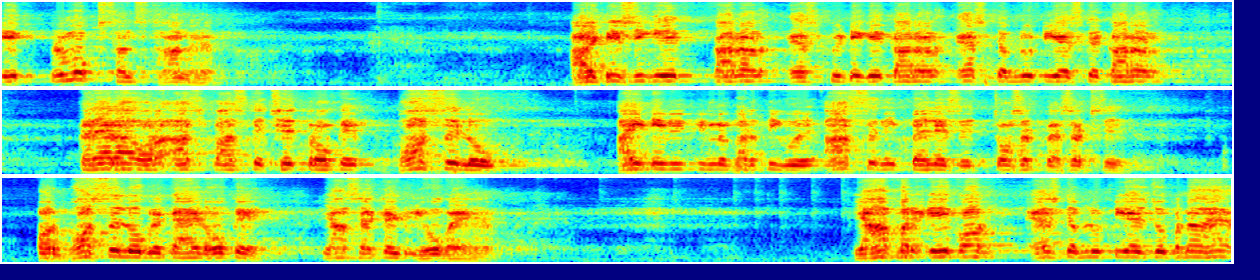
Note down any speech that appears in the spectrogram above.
एक प्रमुख संस्थान है। आरटीसी के कारण, एसपीटी के कारण, एसडब्ल्यूटीएस के कारण, करेरा और आसपास के क्षेत्रों के बहुत से लोग आईटीबीपी में भर्ती हुए, आज से नहीं, पहले से, चौसठ पैंसठ से। और बहुत से लोग रिटायर्ड होके यहाँ सेटल्ड भी हो गए हैं। यहाँ पर एक और एसडब्ल्यूटीएस जो बना है,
